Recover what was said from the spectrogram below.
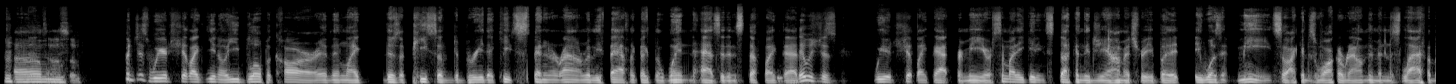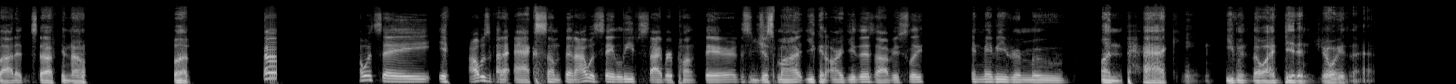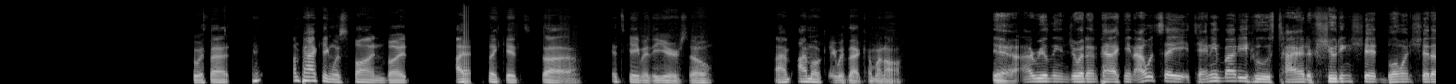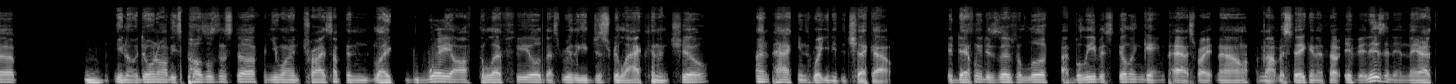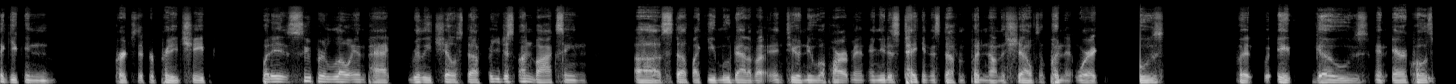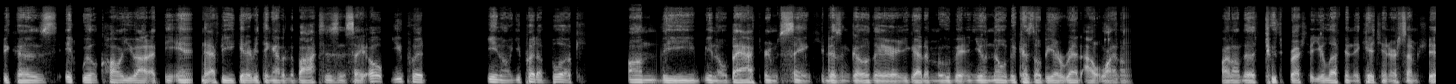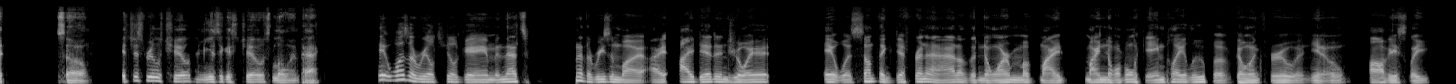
That's Um, awesome. But just weird shit like you know, you blow up a car and then like there's a piece of debris that keeps spinning around really fast, like like the wind has it and stuff like that. It was just weird shit like that for me, or somebody getting stuck in the geometry, but it, it wasn't me, so I could just walk around them and just laugh about it and stuff, you know. But uh, I would say if I was gonna ask something, I would say leave cyberpunk there. This is just my. You can argue this, obviously, and maybe remove unpacking, even though I did enjoy that. With that. Unpacking was fun, but I think it's uh it's game of the year, so I'm I'm okay with that coming off. Yeah, I really enjoyed unpacking. I would say to anybody who's tired of shooting shit, blowing shit up, you know, doing all these puzzles and stuff, and you want to try something like way off the left field that's really just relaxing and chill, unpacking is what you need to check out. It definitely deserves a look. I believe it's still in Game Pass right now. I'm not mistaken. If if it isn't in there, I think you can purchase it for pretty cheap. But it is super low impact, really chill stuff. But you're just unboxing uh, stuff like you moved out of a, into a new apartment and you're just taking the stuff and putting it on the shelves and putting it where it goes. But it goes in air quotes because it will call you out at the end after you get everything out of the boxes and say, "Oh, you put, you know, you put a book on the you know bathroom sink. It doesn't go there. You got to move it, and you'll know because there'll be a red outline on on the toothbrush that you left in the kitchen or some shit. So it's just real chill. The music is chill. It's low impact. It was a real chill game, and that's kind of the reason why I I did enjoy it. It was something different and out of the norm of my my normal gameplay loop of going through and you know obviously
